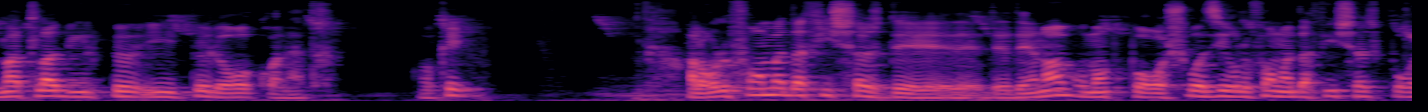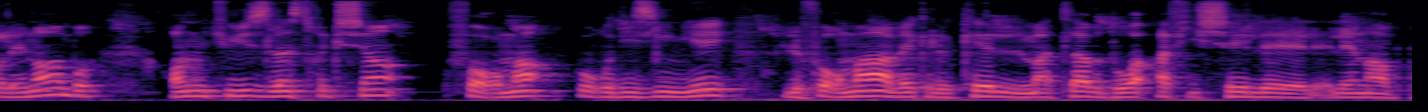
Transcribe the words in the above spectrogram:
MATLAB, il peut, il peut le reconnaître. Ok? Alors le format d'affichage des, nombres, donc pour choisir le format d'affichage pour les nombres, on utilise l'instruction format pour désigner le format avec lequel MATLAB doit afficher les, nombres.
